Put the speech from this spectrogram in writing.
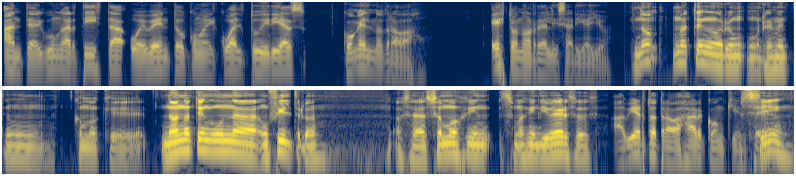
ante algún artista o evento con el cual tú dirías, con él no trabajo? Esto no realizaría yo. No, no tengo re- un- realmente un, como que, no, no tengo una, un filtro. O sea, somos bien, somos bien diversos. Abierto a trabajar con quien sea. Sí,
